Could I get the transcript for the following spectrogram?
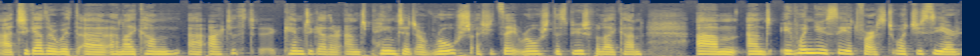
uh, together with uh, an icon uh, artist, uh, came together and painted, or wrote, I should say, wrote this beautiful icon. Um, and if, when you see it first, what you see are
